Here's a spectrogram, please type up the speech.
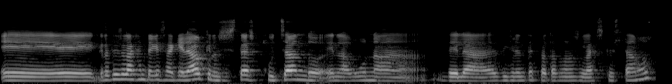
eh, gracias a la gente que se ha quedado, que nos está escuchando en alguna de las diferentes plataformas en las que estamos.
